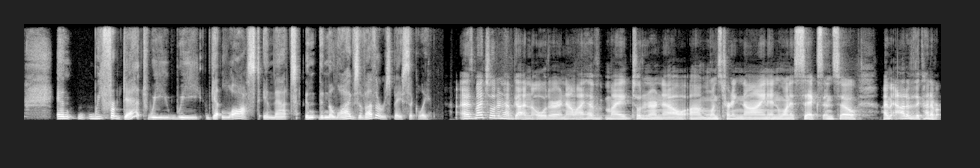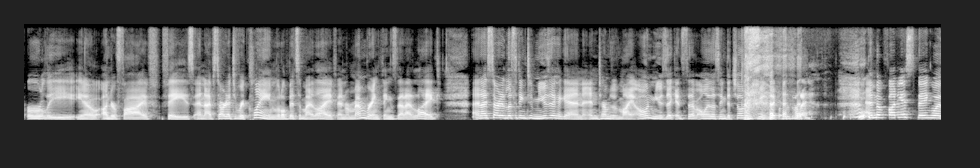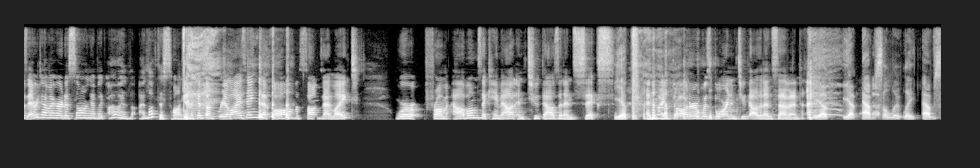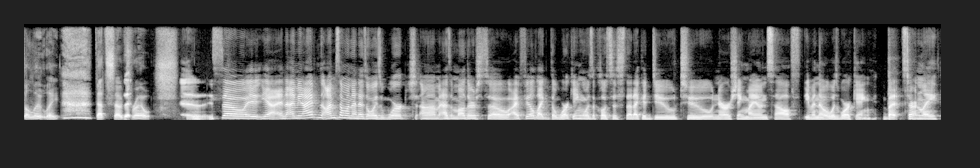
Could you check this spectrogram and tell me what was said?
And we forget we we get lost in that in, in the lives of others basically as my children have gotten older, and now I have my children are now um, one's turning nine and one is six, and so I'm out of the kind of early, you know, under five phase, and I've started to reclaim little bits of my life and remembering things that I like, and I started listening to music again in terms of my own music instead of only listening to children's music, which is what I. and the funniest thing was every time I heard a song, I'm like, oh, I, I love this song. And I kept on realizing that all the songs I liked were from albums that came out in 2006. Yep. and my daughter was born in 2007. yep. Yep. Absolutely. Absolutely. That's so true. Uh, so it, yeah, and I mean, I'm I'm someone that has always worked um, as a mother, so I feel like the working was the closest that I could do to nourishing my own self, even though it was working. But certainly,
